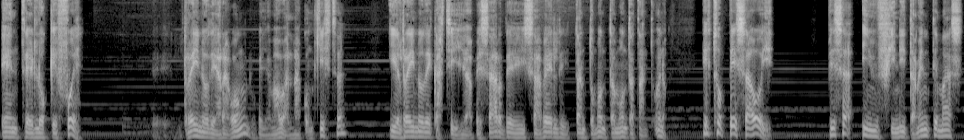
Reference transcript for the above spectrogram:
entre lo que fue el reino de Aragón, lo que llamaban la conquista, y el reino de Castilla, a pesar de Isabel y tanto monta, monta tanto. Bueno, esto pesa hoy, pesa infinitamente más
